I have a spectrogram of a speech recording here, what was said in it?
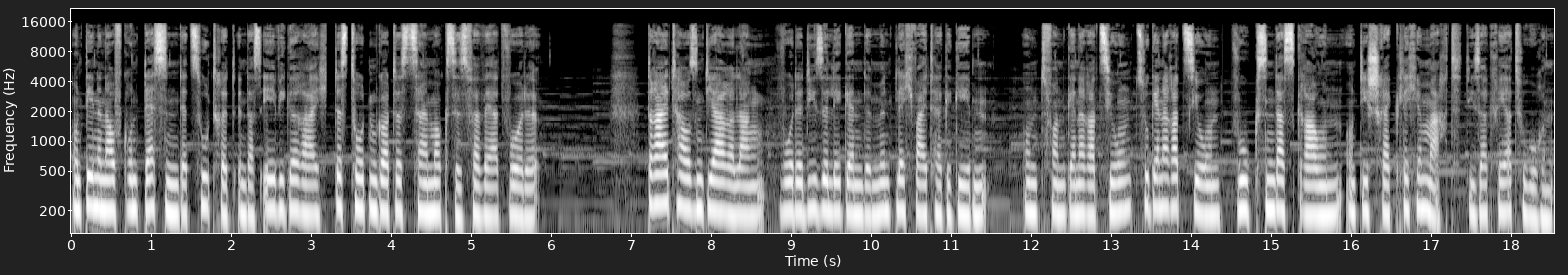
und denen aufgrund dessen der Zutritt in das ewige Reich des Totengottes Zalmoxis verwehrt wurde. 3000 Jahre lang wurde diese Legende mündlich weitergegeben und von Generation zu Generation wuchsen das Grauen und die schreckliche Macht dieser Kreaturen.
